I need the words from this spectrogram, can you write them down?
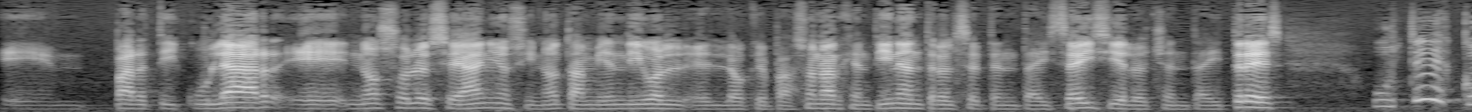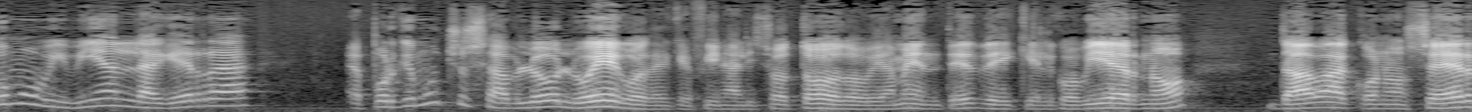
eh, particular, eh, no solo ese año, sino también digo lo que pasó en Argentina entre el 76 y el 83. ¿Ustedes cómo vivían la guerra? Porque mucho se habló luego de que finalizó todo, obviamente, de que el gobierno daba a conocer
